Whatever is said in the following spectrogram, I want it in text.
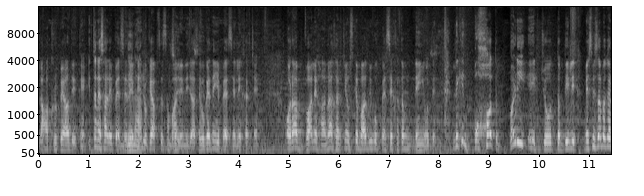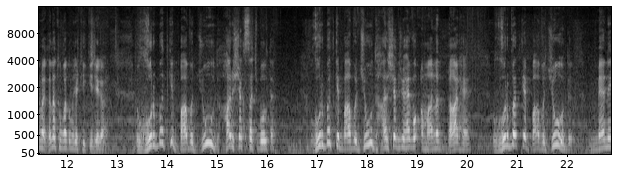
लाख रुपया देते हैं इतने सारे पैसे देते हैं जो कि आपसे संभाले नहीं जाते वो कहते हैं ये पैसे ले खर्चें और आप वाले खाना खर्चें, उसके बाद भी वो पैसे ख़त्म नहीं होते। लेकिन बहुत बड़ी एक जो तब्दीली, मिसमी साहब, अगर मैं गलत हूँ तो मुझे ठीक कीजिएगा। गुर्बत के बावजूद हर शख्स सच बोलता है। गुर्बत के बावजूद हर शख्स जो है वो अमानतदार है। गुर्बत के बावजूद मैंने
